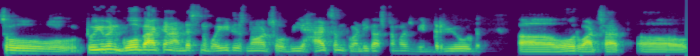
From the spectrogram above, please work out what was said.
So to even go back and understand why it is not, so we had some 20 customers we interviewed uh, over WhatsApp. Uh,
